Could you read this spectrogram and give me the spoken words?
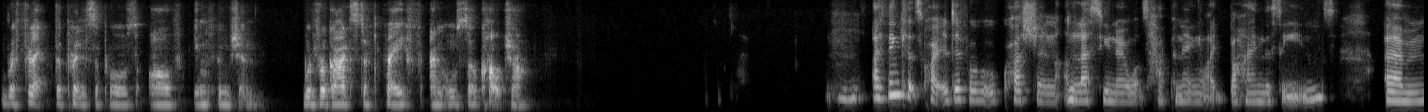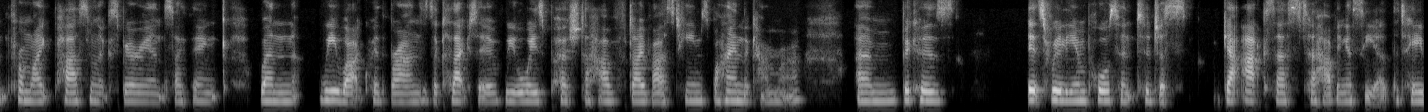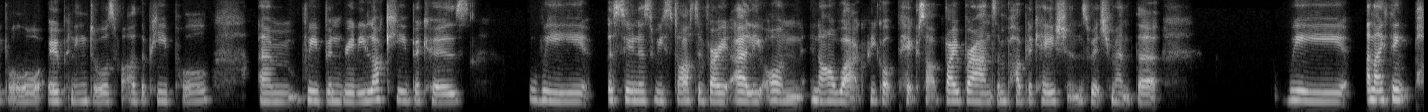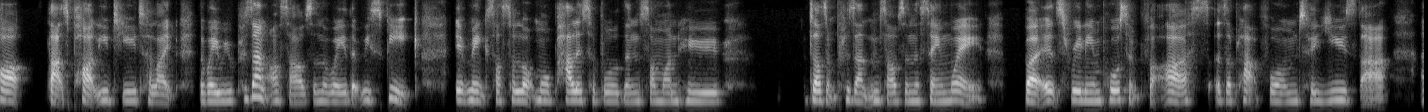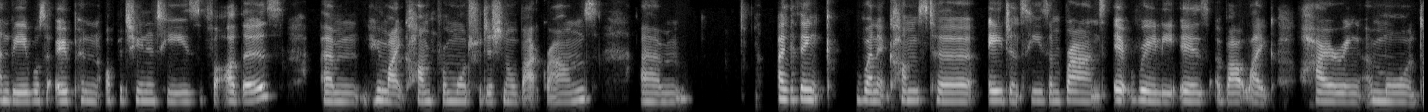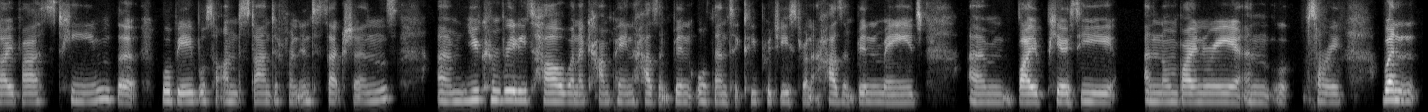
reflect the principles of inclusion with regards to faith and also culture? I think it's quite a difficult question unless you know what's happening like behind the scenes. Um, from like personal experience, I think when we work with brands as a collective, we always push to have diverse teams behind the camera um, because it's really important to just get access to having a seat at the table or opening doors for other people. Um, we've been really lucky because we, as soon as we started very early on in our work, we got picked up by brands and publications, which meant that we, and I think part that's partly due to like the way we present ourselves and the way that we speak. It makes us a lot more palatable than someone who doesn't present themselves in the same way but it's really important for us as a platform to use that and be able to open opportunities for others um, who might come from more traditional backgrounds. Um, I think when it comes to agencies and brands, it really is about like hiring a more diverse team that will be able to understand different intersections. Um, you can really tell when a campaign hasn't been authentically produced, when it hasn't been made um, by POC and non-binary and sorry when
